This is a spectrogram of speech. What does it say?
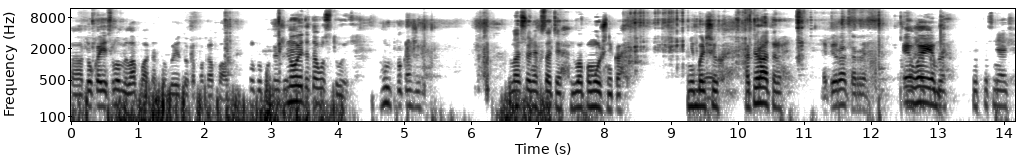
а, только есть лом и лопата, чтобы я только покопал. Ну-ка покажи. Но это того стоит. Ну, покажи. У нас сегодня, кстати, два помощника небольших. Операторы Может, ЭВМ. снять.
